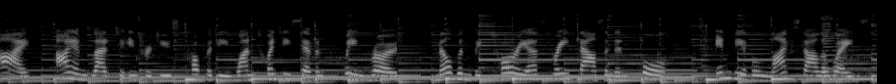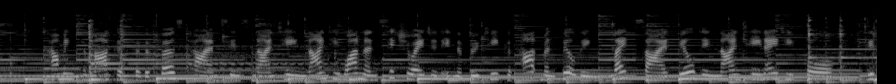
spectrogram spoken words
Hi, I am glad to introduce property 127th Queens Road, Melbourne, Victoria 3004. Enviable lifestyle awaits. Coming to market for the first time since 1991 and situated in the boutique apartment building, Lakeside, built in 1984. This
